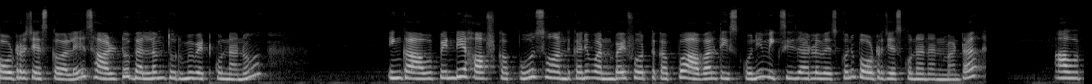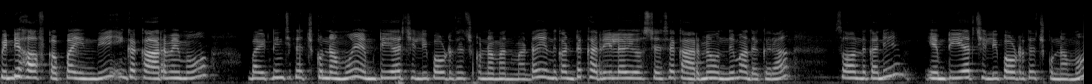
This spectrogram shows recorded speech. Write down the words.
పౌడర్ చేసుకోవాలి. సాల్ట్ బెల్లం తురిమి పెట్టుకున్నాను. ఇంకా ఆవపిండి హాఫ్ కప్పు. సో అందుకని వన్ బై ఫోర్త్ కప్పు ఆవాలు తీసుకొని మిక్సీ జార్లో వేసుకొని పౌడర్ చేసుకున్నాను అనమాట ఆవపిండి హాఫ్ కప్ అయింది. ఇంకా కారం ఏమో బయట నుంచి తెచ్చుకున్నాము. ఎంటీఆర్ చిల్లీ పౌడర్ తెచ్చుకున్నాం అనమాట ఎందుకంటే కర్రీలో యూస్ చేసే కారమే ఉంది మా దగ్గర. సో అందుకని ఎంటీఆర్ చిల్లీ పౌడర్ తెచ్చుకున్నాము.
